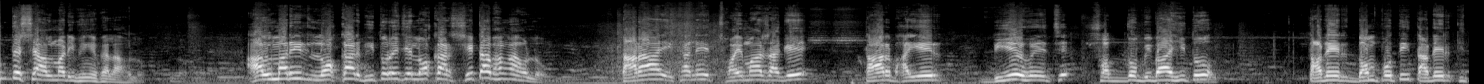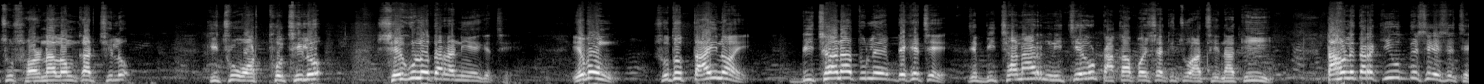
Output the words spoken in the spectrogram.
উদ্দেশ্যে আলমারি ভেঙে ফেলা হলো? আলমারির লকার, ভিতরে যে লকার, সেটা ভাঙা হলো। তারা এখানে ছয় মাস আগে তার ভাইয়ের বিয়ে হয়েছে, সদ্য বিবাহিত। তাদের দম্পতি, তাদের কিছু স্বর্ণালঙ্কার ছিল, কিছু অর্থ ছিল, সেগুলো তারা নিয়ে গেছে। এবং শুধু তাই নয়, বিছানা তুলে দেখেছে যে বিছানার নিচেও টাকা পয়সা কিছু আছে নাকি। তাহলে তারা কি উদ্দেশ্যে এসেছে?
